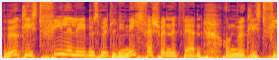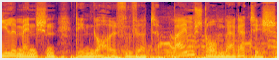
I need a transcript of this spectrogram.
möglichst viele Lebensmittel, die nicht verschwendet werden und möglichst viele Menschen, denen geholfen wird. Beim Stromberger Tisch.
